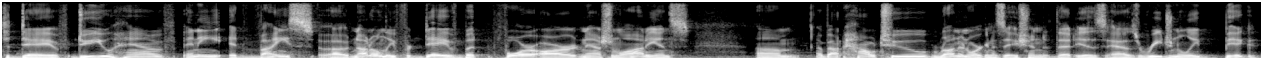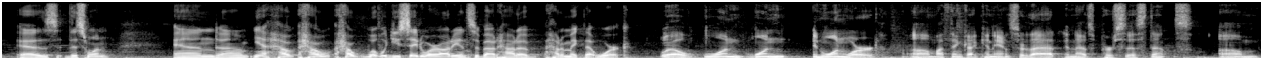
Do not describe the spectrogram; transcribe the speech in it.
to Dave. Do you have any advice, uh, not only for Dave but for our national audience, um, about how to run an organization that is as regionally big as this one? And um, yeah, how, how how what would you say to our audience about how to how to make that work? Well, one one in one word, um, I think I can answer that, and that's persistence. Um,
